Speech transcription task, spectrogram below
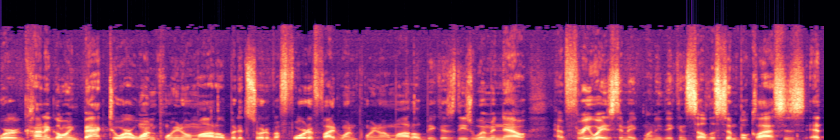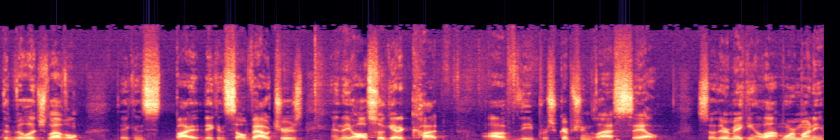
we're kind of going back to our 1.0 model, but it's sort of a fortified 1.0 model because these women now have three ways to make money. They can sell the simple glasses at the village level, they can buy, they can sell vouchers, and they also get a cut of the prescription glass sale. So they're making a lot more money,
